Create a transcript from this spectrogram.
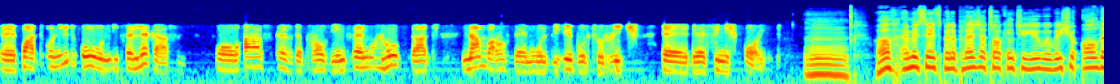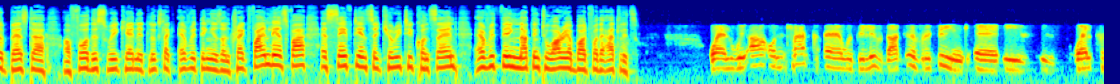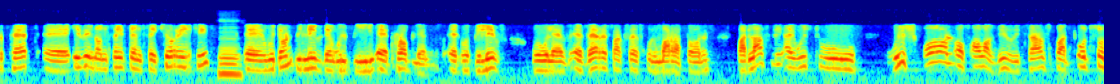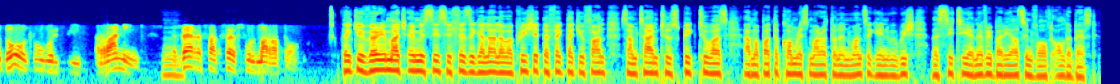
uh, but on its own, it's a legacy for us as the province, and we hope that number of them will be able to reach uh, the finish point. Mm. Well, MEC, it's been a pleasure talking to you. We wish you all the best uh, uh, for this weekend. It looks like everything is on track. Finally, as far as safety and security concerned, everything, nothing to worry about for the athletes. Well, we are on track. Uh, we believe that everything uh, is, is well prepared, uh, even on safety and security. Mm. Uh, we don't believe there will be problems, and we believe we will have a very successful marathon. But lastly, I wish to wish all of our visitors, but also those who will be running mm. a very successful marathon. Thank you very much, MEC Sihle Zikalala. We appreciate the fact that you found some time to speak to us um, about the Comrades Marathon. And once again, we wish the city and everybody else involved all the best.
